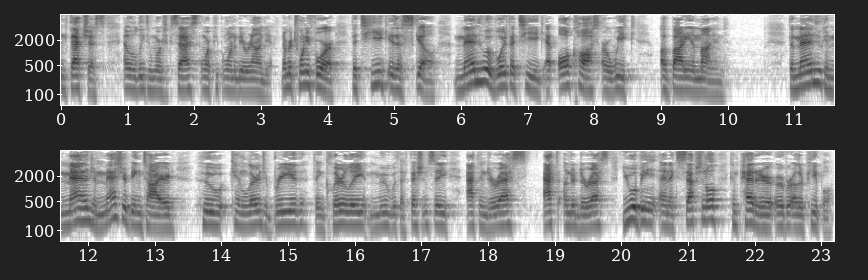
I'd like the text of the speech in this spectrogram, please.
infectious and will lead to more success and more people want to be around you. Number 24, fatigue is a skill. Men who avoid fatigue at all costs are weak of body and mind. The men who can manage and master being tired who can learn to breathe, think clearly, move with efficiency, act in duress, act under duress, you will be an exceptional competitor over other people.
